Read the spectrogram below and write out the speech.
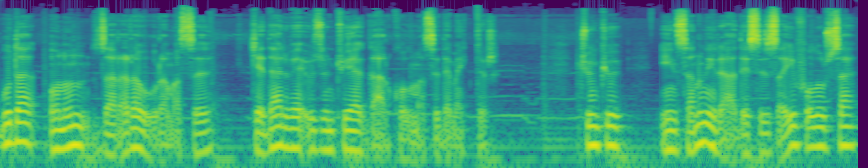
Bu da onun zarara uğraması, keder ve üzüntüye gark olması demektir. Çünkü insanın iradesi zayıf olursa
